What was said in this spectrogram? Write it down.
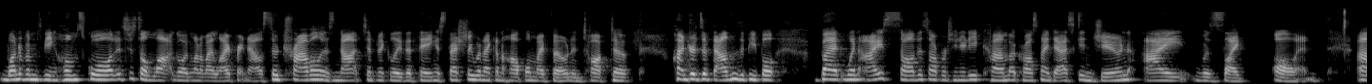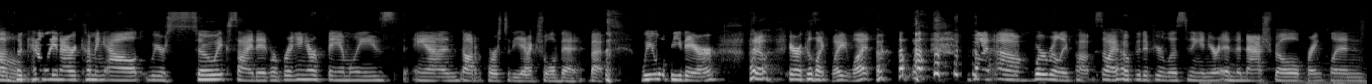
one of them's being homeschooled. It's just a lot going on in my life right now. So, travel is not typically the thing, especially when I can hop on my phone and talk to hundreds of thousands of people. But when I saw this opportunity come across my desk in June, I was like, all in. Um, oh. So Kelly and I are coming out. We are so excited. We're bringing our families and not, of course, to the actual event, but we will be there. I know Erica's like, wait, what? but um, we're really pumped. So I hope that if you're listening and you're in the Nashville, Franklin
